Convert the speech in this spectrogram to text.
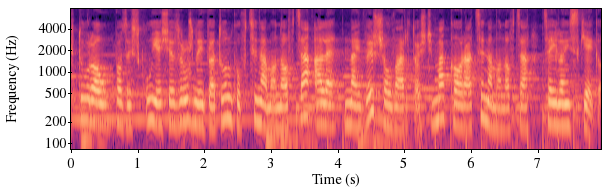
którą pozyskuje się z różnych gatunków cynamonowca, ale najwyższą wartość ma kora cynamonowca cejlońskiego.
